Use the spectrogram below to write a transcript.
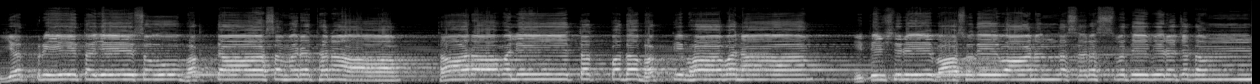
यत्प्रीतयेसो भक्त्या समर्थना। तारावली तत्पदभक्तिभावना। इति श्रीवासुदेवानन्दसरस्वती विरचितम्।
